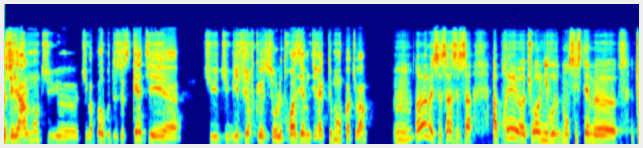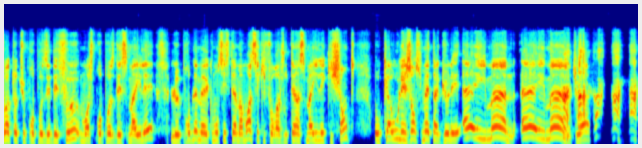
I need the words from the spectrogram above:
généralement, tu euh, tu vas pas au bout de ce sketch et euh, tu, tu bifurques sur le troisième directement, quoi, tu vois. Mhm. Ouais, mais c'est ça, c'est ça. Après, euh, tu vois, au niveau de mon système, euh, tu vois, toi, tu proposais des feux, moi, je propose des smileys. Le problème avec mon système à moi, c'est qu'il faut rajouter un smiley qui chante au cas où les gens se mettent à gueuler Hey man, hey man, tu vois.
